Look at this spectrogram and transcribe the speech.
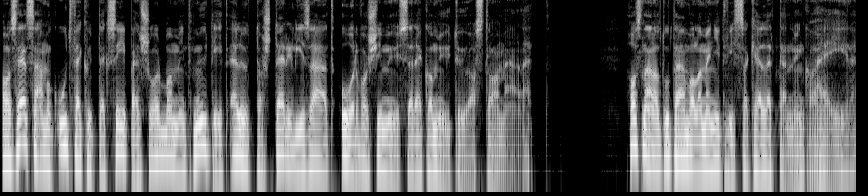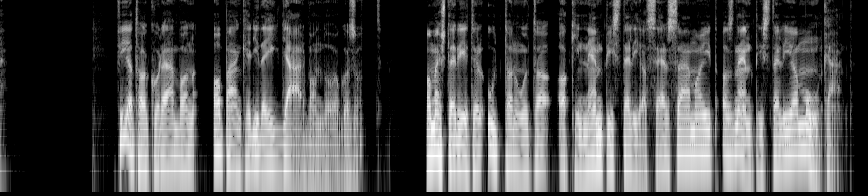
A szerszámok úgy feküdtek szépen sorban, mint műtét előtt a sterilizált orvosi műszerek a műtőasztal mellett. Használat után valamennyit vissza kellett tennünk a helyére. Fiatal korában apánk egy ideig gyárban dolgozott. A mesterétől úgy tanulta, aki nem tiszteli a szerszámait, az nem tiszteli a munkát.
